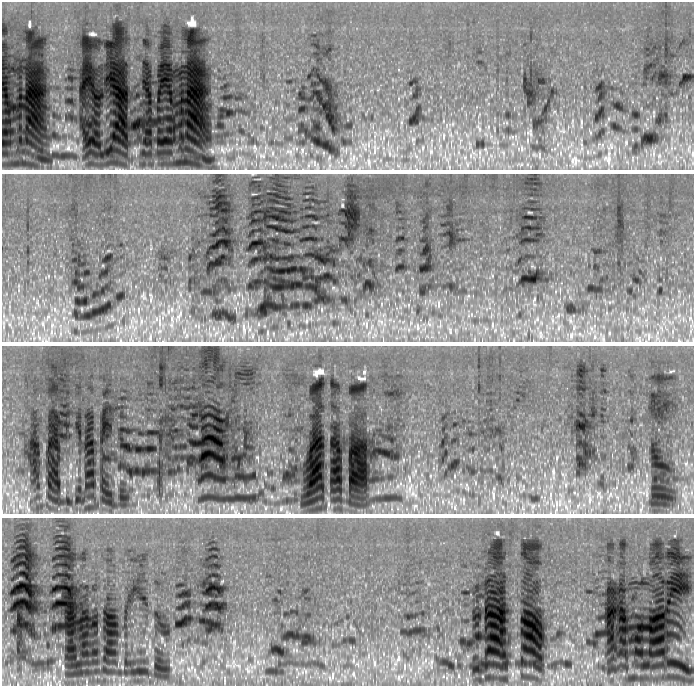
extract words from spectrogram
Yang menang? Ayo lihat siapa yang menang. Apa? Bikin apa itu? Buat apa? Tuh. Kalau sampai gitu. Sudah, stop. Kakak mau lari.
